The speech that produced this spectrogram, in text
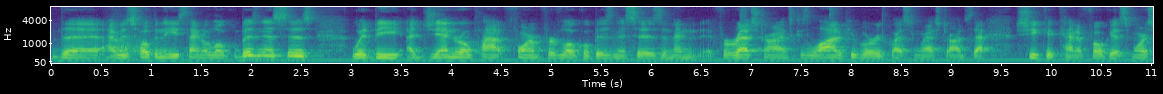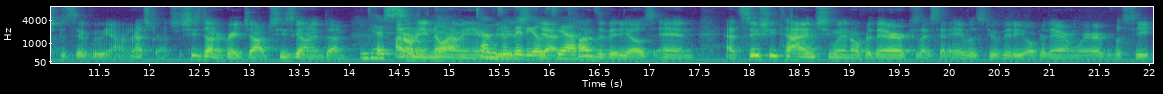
the I was hoping the East Idaho local businesses would be a general platform for local businesses and then for restaurants because a lot of people were requesting restaurants that she could kind of focus more specifically on restaurants. So she's done a great job. She's gone and done. Yes, I don't even know how many Tons of interviews. videos, yeah. tons of videos. And at sushi time, she went over there because I said, "Hey, let's do a video over there," and we were able to see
